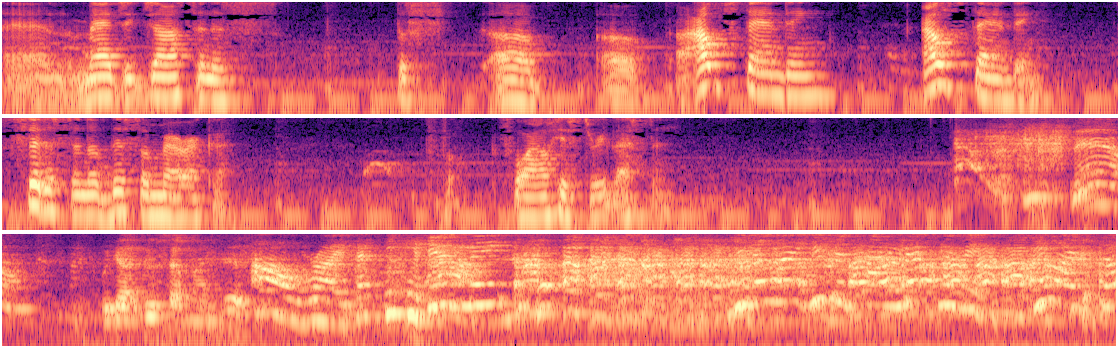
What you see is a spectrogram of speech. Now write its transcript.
And Magic Johnson is the uh, uh, outstanding, outstanding citizen of this America for, for our history lesson. Now we gotta do something like this. All right, that's Excuse me? You know what? You just turned that to me. You are so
